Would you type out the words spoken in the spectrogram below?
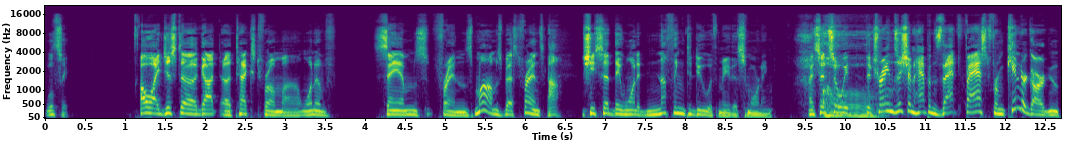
We'll see. Oh, I just uh, got a text from uh, one of Sam's friends, mom's best friends. Ah. She said they wanted nothing to do with me this morning. I said, so it, Oh. the transition happens that fast from kindergarten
